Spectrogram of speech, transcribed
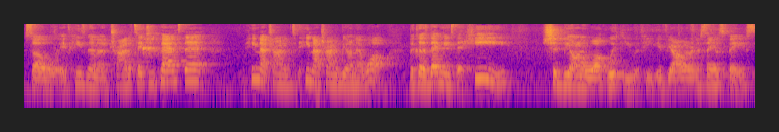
So if he's gonna try to take you past that, he not trying to he not trying to be on that walk because that means that he should be on a walk with you if he if y'all are in the same space.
